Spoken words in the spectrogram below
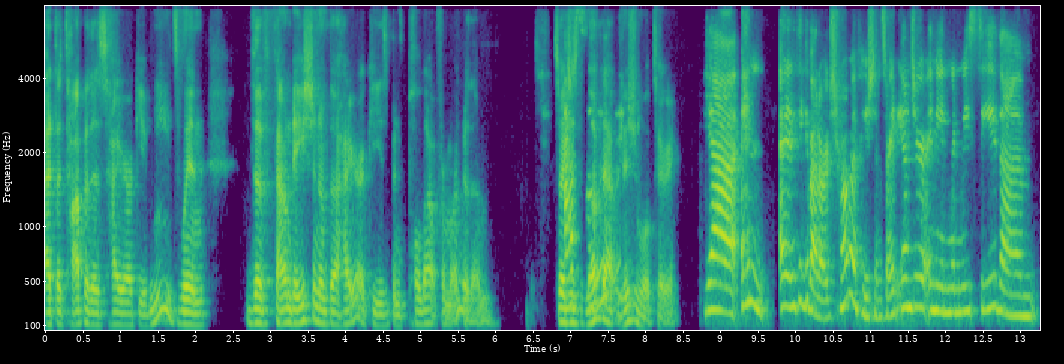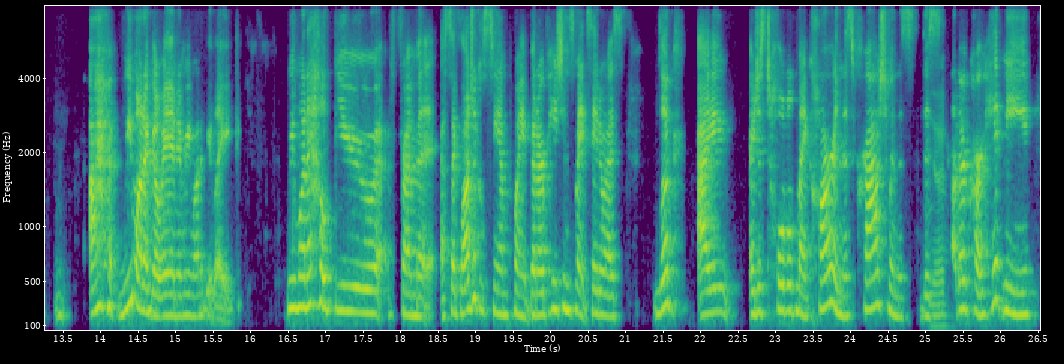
at the top of this hierarchy of needs when the foundation of the hierarchy has been pulled out from under them. So I just Absolutely. love that visual, Terri. Yeah. And I think about our trauma patients, right, Andrew? I mean, when we see them, I, uh, we want to go in and we want to be like, we want to help you from a, a, psychological standpoint but our patients might say to us look i i just totaled my car in this crash when this this yeah. other car hit me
